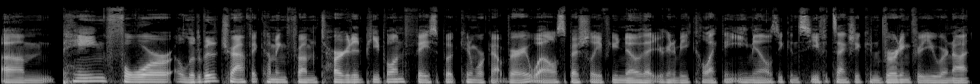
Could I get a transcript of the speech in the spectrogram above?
um, paying for a little bit of traffic coming from targeted people on Facebook can work out very well, especially if you know that you're going to be collecting emails. You can see if it's actually converting for you or not.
